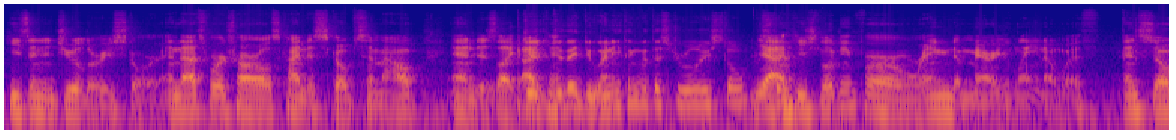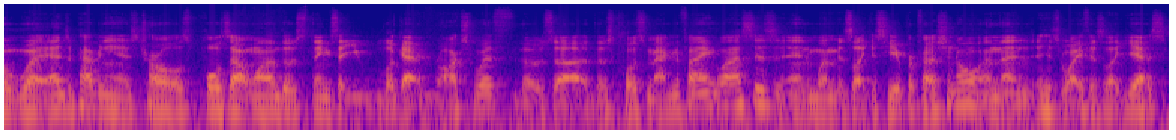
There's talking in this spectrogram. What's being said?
he's in a jewelry store and that's where Charles kind of scopes him out and is like, I do, can. do they do anything with this jewelry store? yeah, store? he's looking for a ring to marry Lena with. And so what ends up happening is Charles pulls out one of those things that you look at rocks with, those uh, those close magnifying glasses, and Wim is like, "Is he a professional?" And then his wife is like, "Yes."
